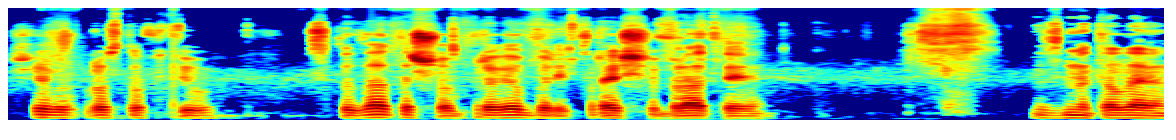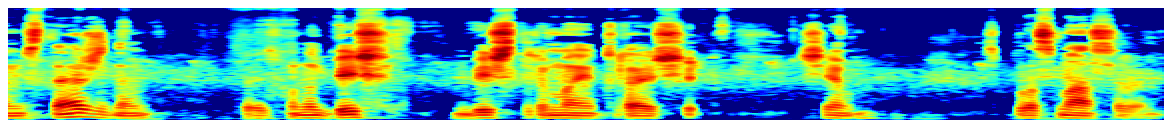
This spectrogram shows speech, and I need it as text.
Ще би просто хотів сказати, що при виборі краще брати з металевим стержнем, тобто воно більш, більш тримає краще, ніж з пластмасовим.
